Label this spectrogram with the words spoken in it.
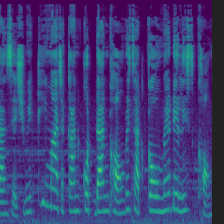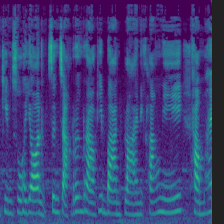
การเสียชีวิตที่มาจากการกดดันของบริษัท Gold Medalist ของคิมซูฮยอน ซึ่งจากเรื่องราวที่บานปลายในครั้งนี้ทำให้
